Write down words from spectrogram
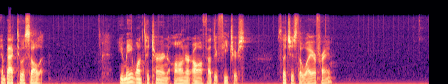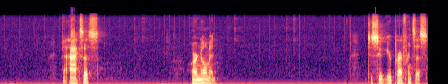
and back to a solid. You may want to turn on or off other features such as the wireframe, the axis, or gnomon to suit your preferences.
